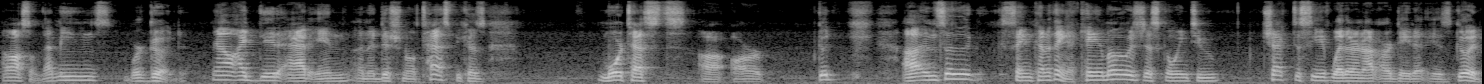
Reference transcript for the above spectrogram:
Awesome. That means we're good. Now, I did add in an additional test because more tests uh, are good. Uh, and so the same kind of thing. A KMO is just going to check to see if whether or not our data is good.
